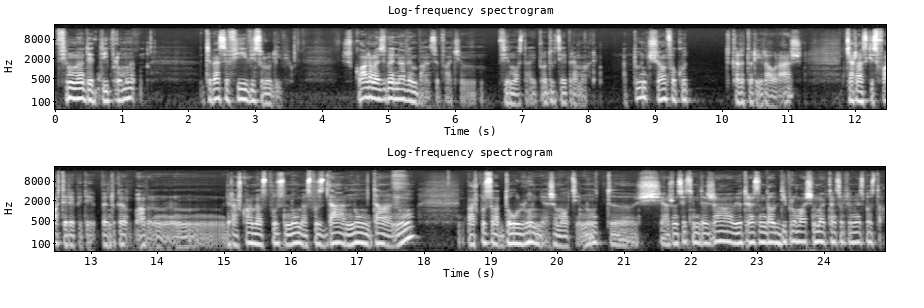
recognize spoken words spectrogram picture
filmul meu de diplomă trebuia să fie Visul lui Liviu. Școala mi-a zis, nu avem bani să facem filmul ăsta, e producția e prea mare. Atunci am făcut călătorii la oraș, chiar l-am scris foarte repede, pentru că de la școală mi-au spus nu, mi-au spus da, nu, da, nu. Parcursul a două luni, așa m-au ținut uh, și ajunsesem deja, eu trebuia să-mi dau diploma și nu mai puteam să filmez pe ăsta.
